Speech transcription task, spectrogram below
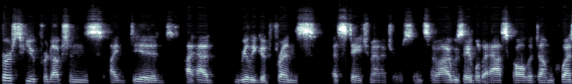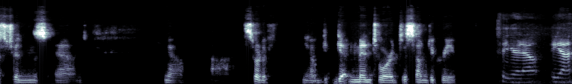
first few productions I did, I had really good friends as stage managers, and so I was able to ask all the dumb questions and you know uh, sort of you know get mentored to some degree. Figure it out, yeah.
